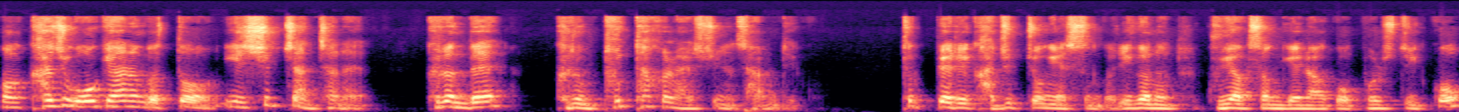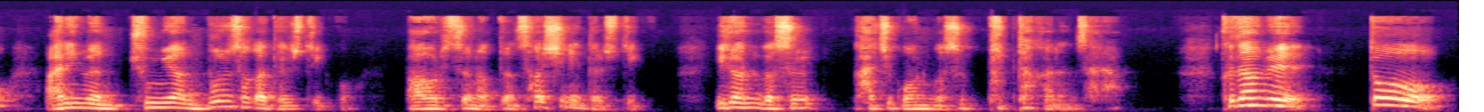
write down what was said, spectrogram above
어, 가지고 오게 하는 것도 이게 쉽지 않잖아요. 그런데 그런 부탁을 할 수 있는 사람도 있고 특별히 가죽종이에 쓴 것. 이거는 구약 성경이라고 볼 수도 있고 아니면 중요한 문서가 될 수도 있고 바울이 쓴 어떤 서신이 될 수도 있고 이런 것을 가지고 오는 것을 부탁하는 사람. 그 다음에 또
